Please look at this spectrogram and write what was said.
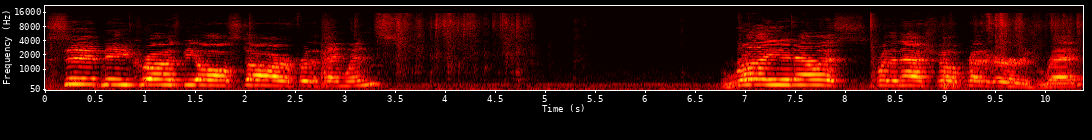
Sidney Crosby All-Star for the Penguins. Ryan Ellis for the Nashville Predators, red.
